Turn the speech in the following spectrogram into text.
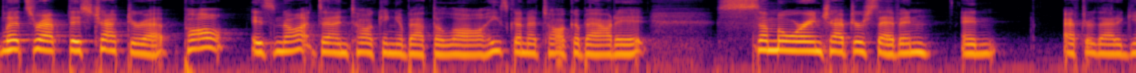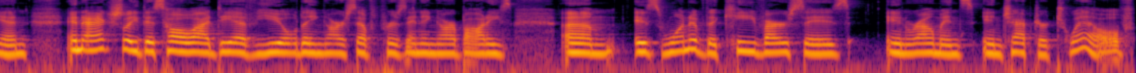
let's wrap this chapter up. Paul is not done talking about the law. He's going to talk about it some more in chapter seven and after that again. And actually, this whole idea of yielding ourselves, presenting our bodies, um, is one of the key verses in Romans in chapter 12.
